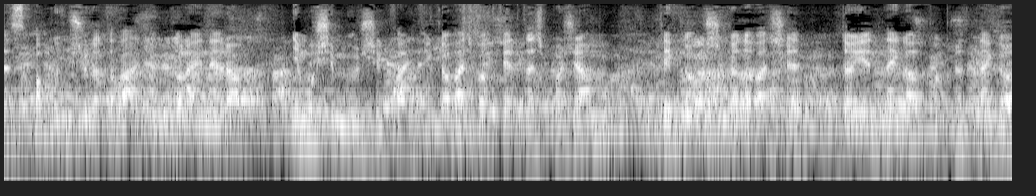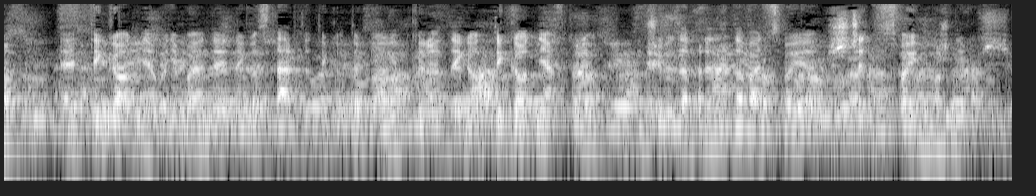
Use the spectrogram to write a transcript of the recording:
e, spokój przygotowania. Kolejny rok nie musimy już się kwalifikować, potwierdzać poziomu, tylko przygotować się do jednego konkretnego e, tygodnia, bo nie powiem do jednego startu, tylko do konkretnego tygodnia, w którym musimy zaprezentować swoje szczyt swoich możliwości.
